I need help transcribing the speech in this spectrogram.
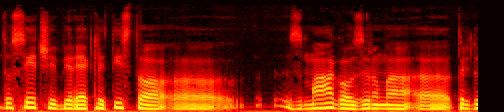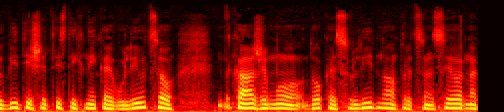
doseči, bi rekli, tisto uh, zmago oziroma uh, pridobiti še tistih nekaj voljivcev. Kažemo dokaj solidno, predvsem Severna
